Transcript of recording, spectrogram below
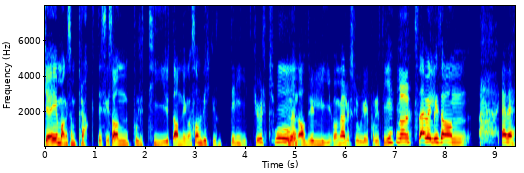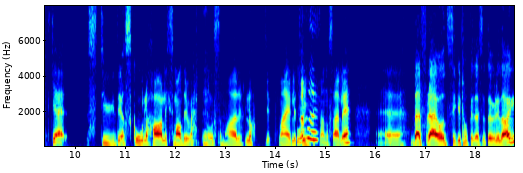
gøy, mange sånn praktiske sånn politiutdanning og sånn, virker dritkult. Mm. Men aldri i livet om jeg har lyst til å bli politi. Nei. Så det er veldig sånn Jeg vet ikke. Studie og skole har liksom aldri vært noe som har lokket meg eller trygget meg noe særlig. Eh, derfor er jeg jo sikkert toppidrettsutøver i dag.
